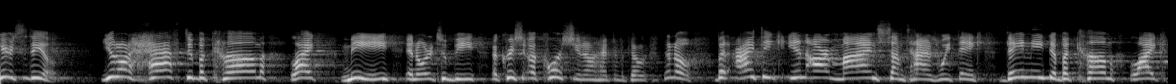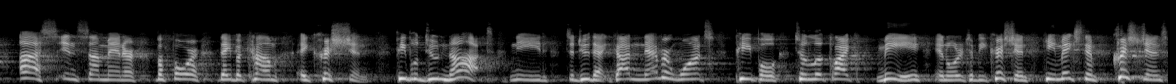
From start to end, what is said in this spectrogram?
Here's the deal you don't have to become like me in order to be a Christian. Of course, you don't have to become. No, no. But I think in our minds, sometimes we think they need to become like us in some manner before they become a Christian. People do not need to do that. God never wants people to look like me in order to be Christian. He makes them Christians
